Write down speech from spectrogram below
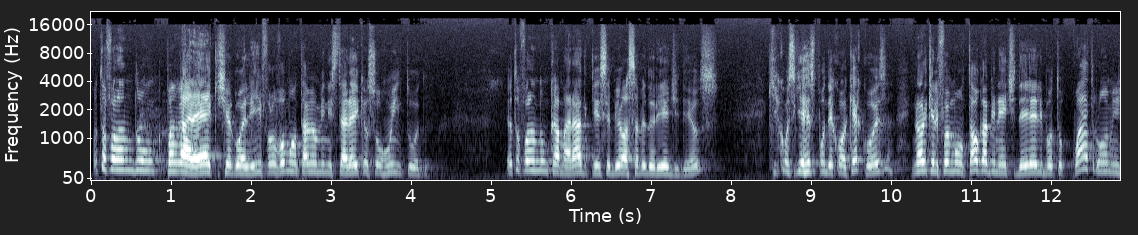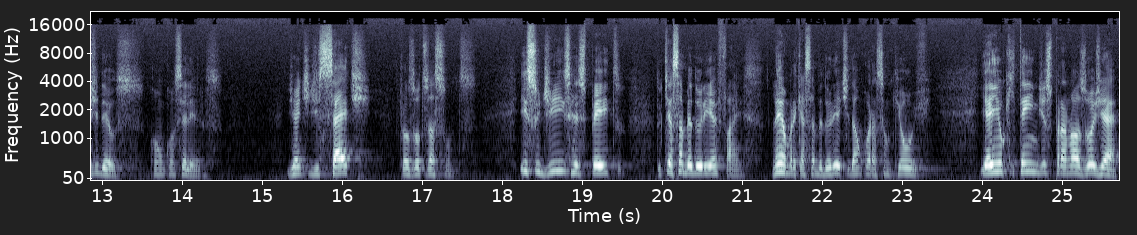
Eu estou falando de um pangaré que chegou ali e falou: vou montar meu ministério aí que eu sou ruim em tudo. Eu estou falando de um camarada que recebeu a sabedoria de Deus, que conseguia responder qualquer coisa. E na hora que ele foi montar o gabinete dele, ele botou quatro homens de Deus como conselheiros, diante de sete para os outros assuntos. Isso diz respeito do que a sabedoria faz. Lembra que a sabedoria te dá um coração que ouve. E aí o que tem disso para nós hoje é:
